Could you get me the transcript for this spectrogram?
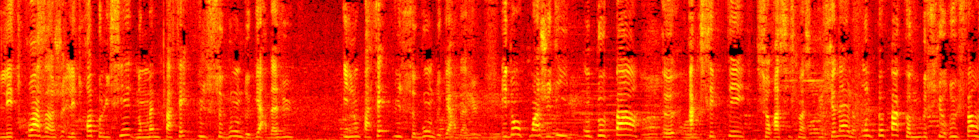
les trois, les trois policiers n'ont même pas fait une seconde de garde à vue ils n'ont pas fait une seconde de garde à vue. Et donc moi je dis, on ne peut pas euh, accepter ce racisme institutionnel. On ne peut pas, comme M. Ruffin,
